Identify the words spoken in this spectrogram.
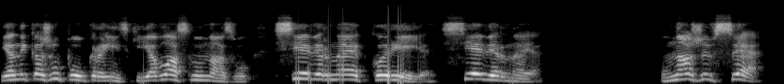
Я не кажу по-українськи, я власну назву. Северна Корея. Северна. У нас же все.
